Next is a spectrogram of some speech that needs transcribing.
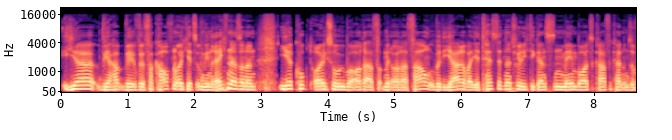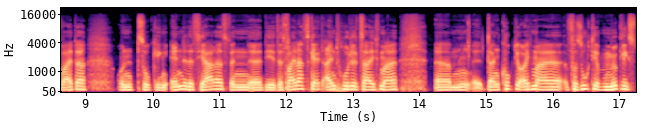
hier, wir, haben, wir, wir verkaufen euch jetzt irgendwie einen Rechner, mhm. sondern ihr guckt euch so über eure, mit eurer Erfahrung über die Jahre, weil ihr testet natürlich die ganzen Mainboards, Grafikkarten und so weiter und so gegen Ende des Jahres, wenn äh, die, das Weihnachtsgeld mhm. eintrudelt, sage ich mal, ähm, dann guckt ihr euch mal, versucht ihr möglichst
